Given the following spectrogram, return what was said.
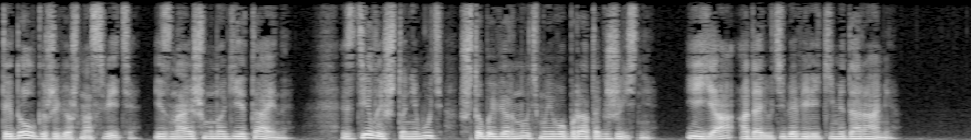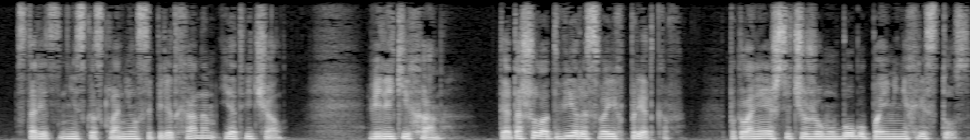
ты долго живешь на свете и знаешь многие тайны. Сделай что-нибудь, чтобы вернуть моего брата к жизни, и я одарю тебя великими дарами». Старец низко склонился перед ханом и отвечал. «Великий хан, ты отошел от веры своих предков, поклоняешься чужому богу по имени Христос.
